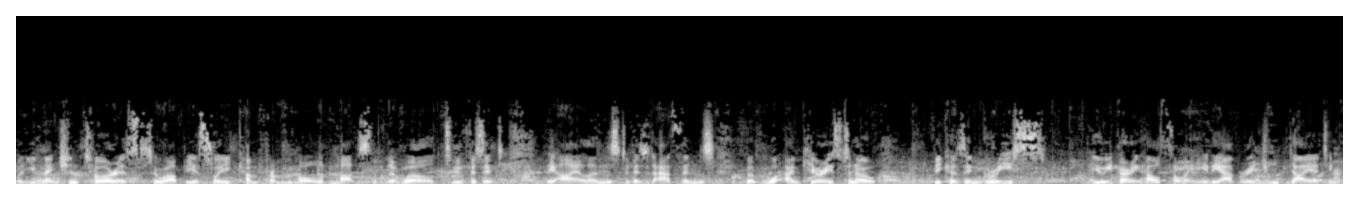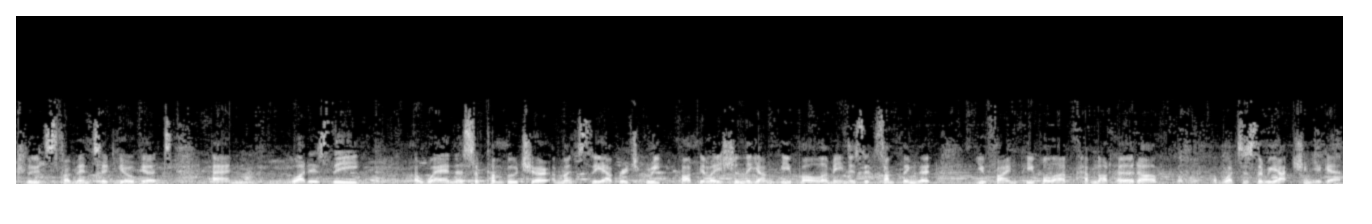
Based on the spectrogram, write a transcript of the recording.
Well, you mentioned tourists who obviously come from all the parts of the world to visit the islands, to visit Athens. But what, I'm curious to know, because in Greece, you eat very healthily. The average diet includes fermented yogurt. And what is the awareness of kombucha amongst the average Greek population, the young people? I mean, is it something that you find people have, not heard of? What is the reaction you get?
